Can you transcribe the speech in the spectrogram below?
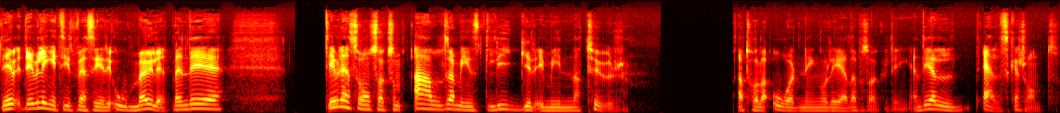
det, det är väl ingenting som jag ser är omöjligt, men det, är- det är väl en sån sak som allra minst ligger i min natur. Att hålla ordning och reda på saker och ting. En del älskar sånt.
